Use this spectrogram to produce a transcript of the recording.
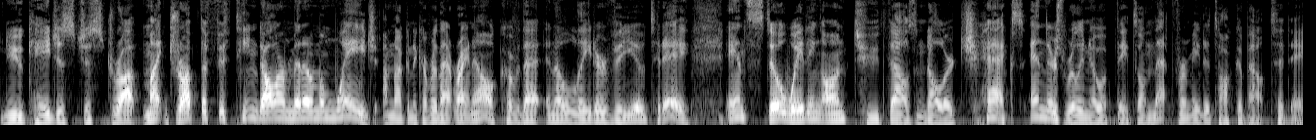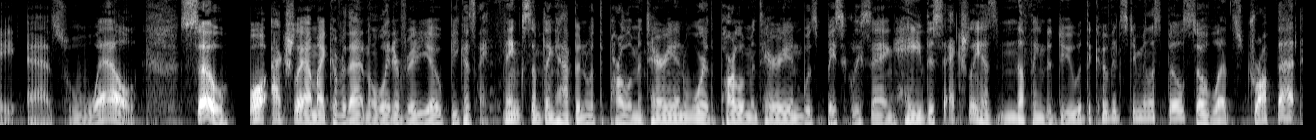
New cages just dropped. Might drop the $15 minimum wage. I'm not going to cover that right now. I'll cover that in a later video today and still waiting on $2,000 checks. And there's really no updates on that for me to talk about today as well. So, well, actually, I might cover that in a later video because I think something happened with the parliamentarian where the parliamentarian was basically saying, hey, this actually has nothing to do with the COVID stimulus bill, so let's drop that.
